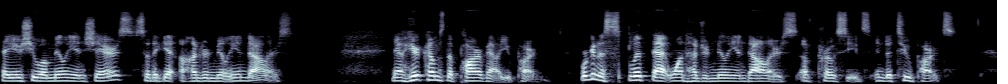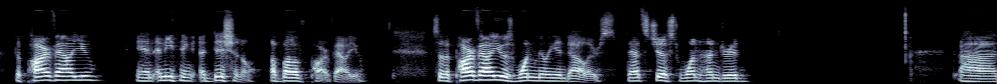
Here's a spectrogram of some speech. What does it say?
They issue a million shares, so they get $100 million. Now here comes the par value part. We're going to split that $100 million of proceeds into two parts. The par value and anything additional above par value. So the par value is $1 million. That's just 100 uh,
